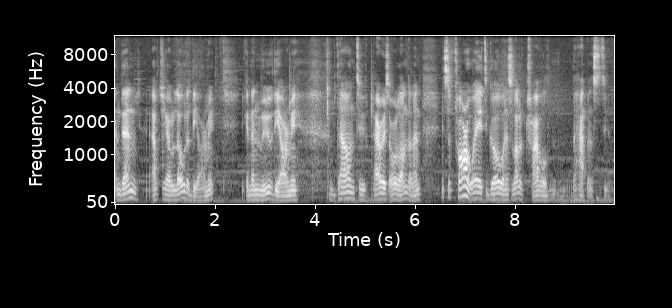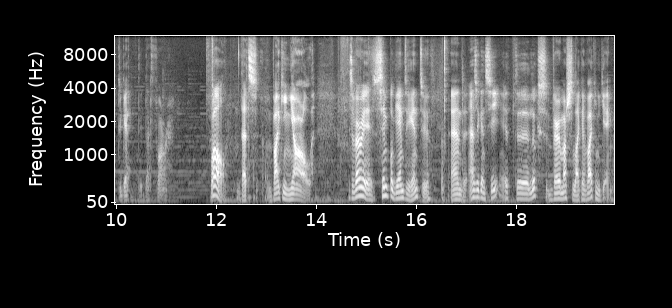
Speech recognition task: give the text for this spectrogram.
And then, after you have loaded the army, you can then move the army down to Paris or London, and it's a far way to go, and it's a lot of travel that happens to, to get that far. Well, that's Viking Jarl. It's a very simple game to get into, and as you can see, it uh, looks very much like a Viking game.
